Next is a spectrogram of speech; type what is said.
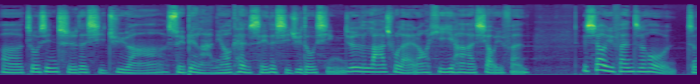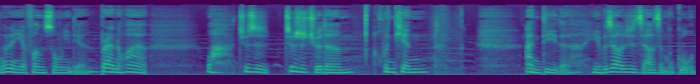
呃周星驰的喜剧啊，随便啦，你要看谁的喜剧都行，就是拉出来，然后嘻嘻哈哈笑一番，笑一番之后，整个人也放松一点。不然的话，哇，就是就是觉得昏天暗地的，也不知道日子要怎么过。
